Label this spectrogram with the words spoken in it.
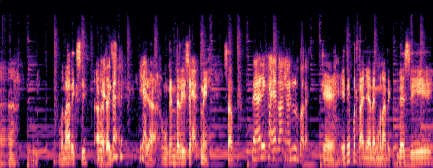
uh, menarik sih uh, ya, dari, ya. ya mungkin dari siapa ya. nih Sab? Dari Kak Erlangga dulu boleh. Oke, ini pertanyaan yang menarik juga sih.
